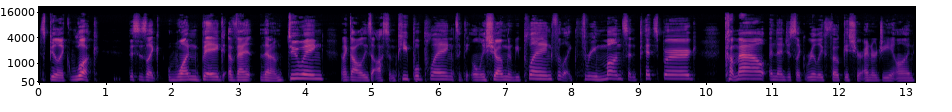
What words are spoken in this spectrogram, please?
just be like, look. This is like one big event that I'm doing, and I got all these awesome people playing. It's like the only show I'm going to be playing for like three months in Pittsburgh come out and then just like really focus your energy on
